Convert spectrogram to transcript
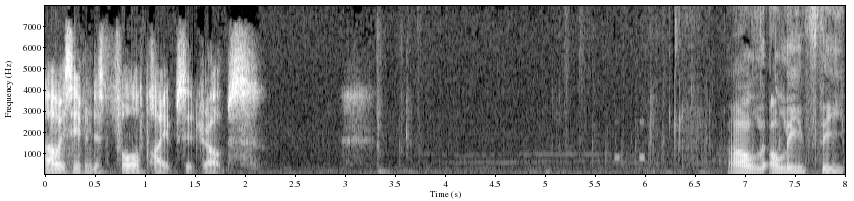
Oh, it's even just four pipes it drops. I'll I'll leave the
